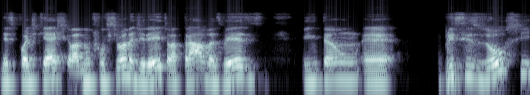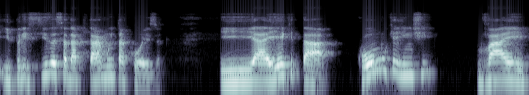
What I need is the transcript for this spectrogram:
nesse podcast, ela não funciona direito, ela trava às vezes. Então, é, precisou-se e precisa se adaptar muita coisa. E aí é que tá. Como que a gente vai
